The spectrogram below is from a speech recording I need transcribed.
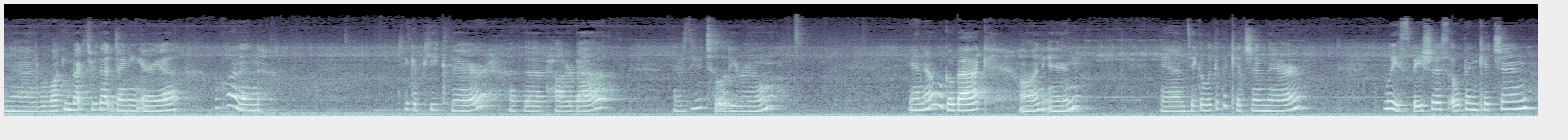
And we're walking back through that dining area. We'll go on and take a peek there at the powder bath. There's the utility room. And now we'll go back on in and take a look at the kitchen there. Really spacious, open kitchen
